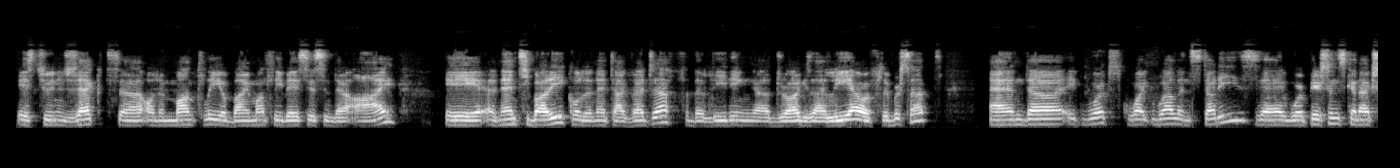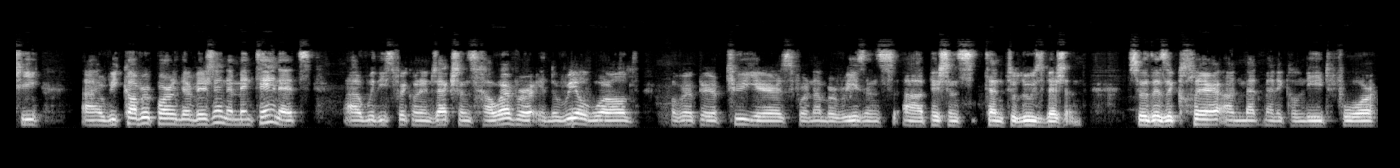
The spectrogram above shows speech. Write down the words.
is to inject uh, on a monthly or bi-monthly basis in their eye a, an antibody called an anti-VEGF. The leading uh, drug is Eylea or aflibercept, and uh, it works quite well in studies uh, where patients can actually uh, recover part of their vision and maintain it with these frequent injections. However, in the real world over a period of two years, for a number of reasons, uh, patients tend to lose vision. So there's a clear unmet medical need for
